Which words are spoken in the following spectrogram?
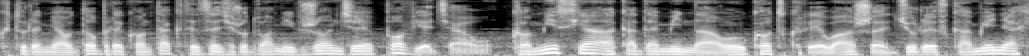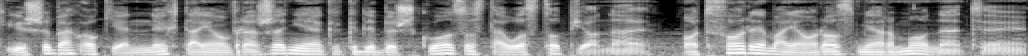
który miał dobre kontakty ze źródłami w rządzie, powiedział: Komisja Akademii Nauk odkryła, że dziury w kamieniach i szybach okiennych dają wrażenie, jak gdyby szkło zostało stopione. Otwory mają rozmiar monety.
